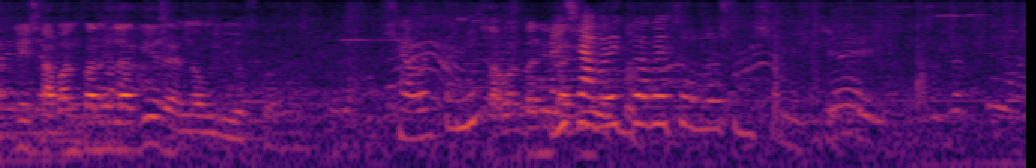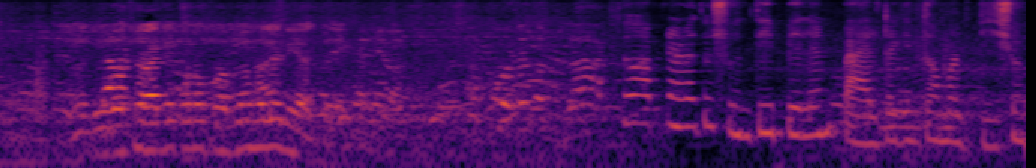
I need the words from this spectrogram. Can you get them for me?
আপনি সাবান পানি লাগিয়ে র্যান্ডমলি ইউজ করবেন সাবান পানি? সাবান পানি মানে স্বাভাবিকভাবে চললে সমস্যা নেই। মানে আসবেন তো আপনারা তো শুনতেই পেলেন, পায়েলটা কিন্তু আমার ভীষণ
